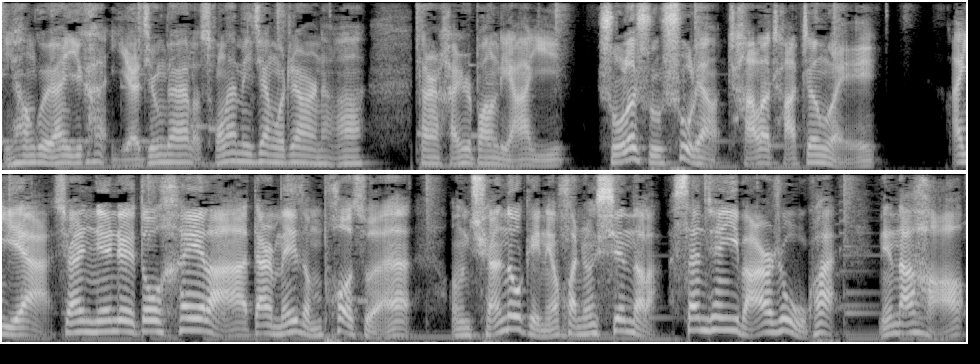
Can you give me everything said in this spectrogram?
银行柜员一看也惊呆了，从来没见过这样的啊！但是还是帮李阿姨数了数数量，查了查真伪。阿姨，虽然您这都黑了啊，但是没怎么破损，我们全都给您换成新的了，三千一百二十五块，您拿好。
